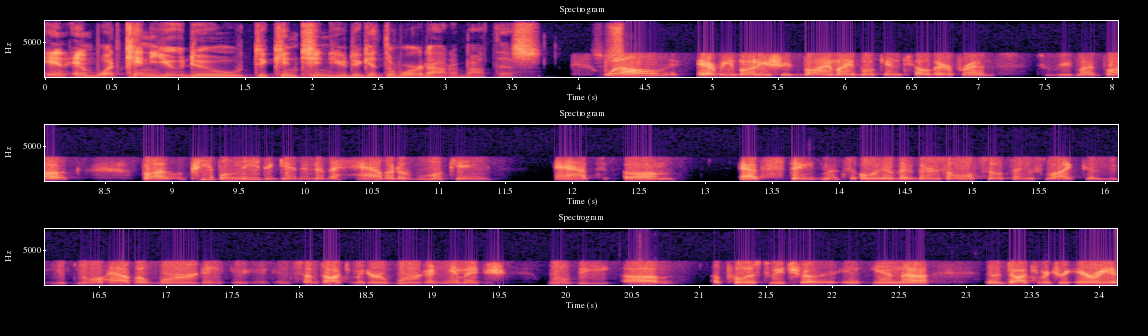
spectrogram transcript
and, and what can you do to continue to get the word out about this? Well, everybody should buy my book and tell their friends to read my book. But people need to get into the habit of looking at um, at statements. Oh, there's also things like uh, you, you will have a word in, in, some document, or a word and image will be um, opposed to each other. In, in uh, the documentary Area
